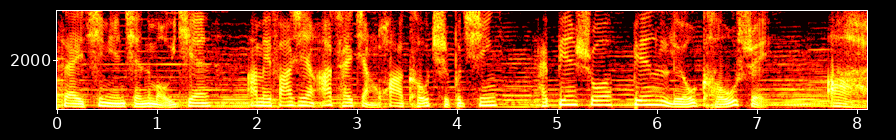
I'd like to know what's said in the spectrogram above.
在七年前的某一天，阿梅发现阿才讲话口齿不清，还边说边流口水。啊，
